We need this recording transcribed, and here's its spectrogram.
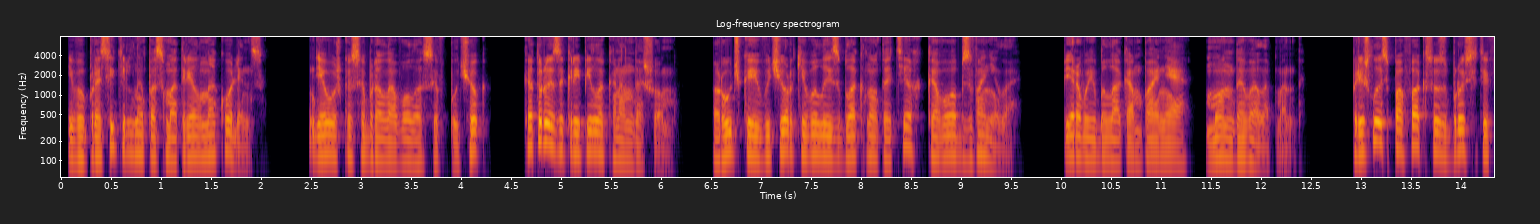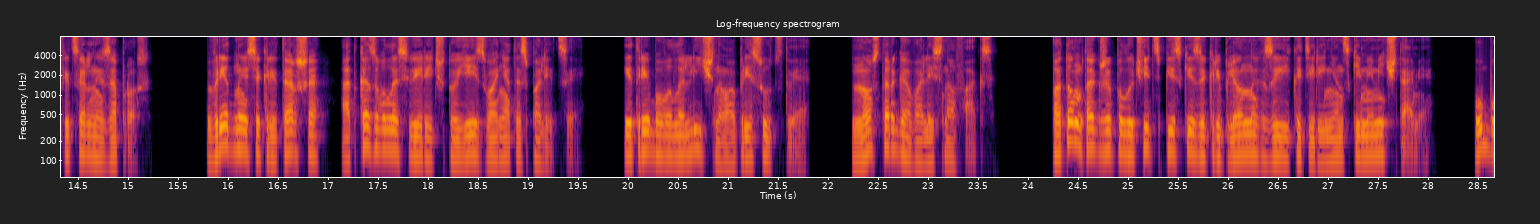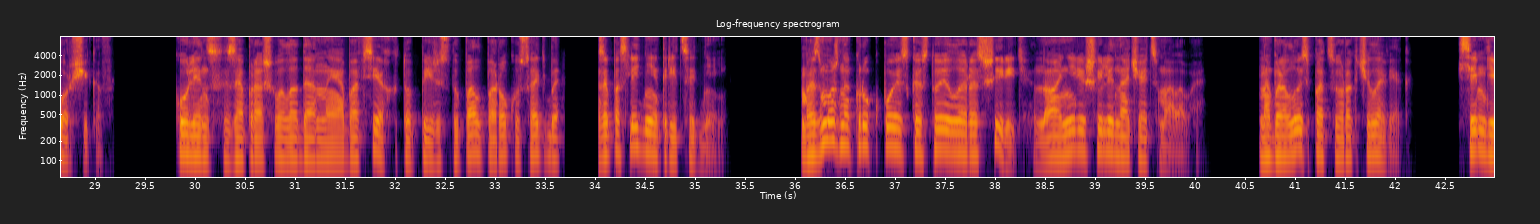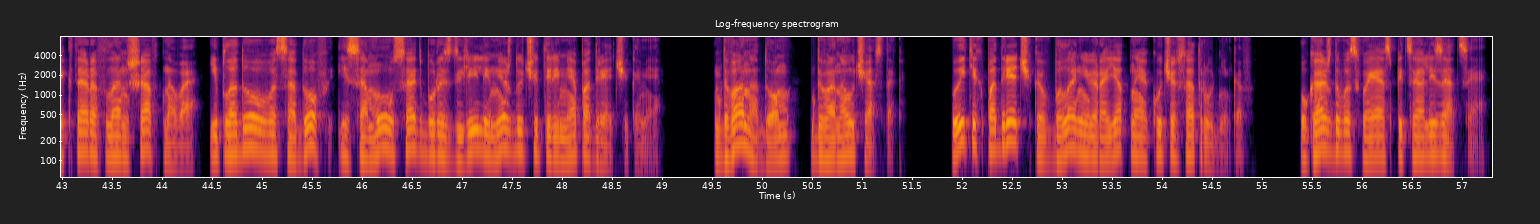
И вопросительно посмотрел на Коллинз. Девушка собрала волосы в пучок, который закрепила карандашом. Ручкой вычеркивала из блокнота тех, кого обзвонила. Первой была компания Mon Development. Пришлось по факсу сбросить официальный запрос. Вредная секретарша отказывалась верить, что ей звонят из полиции, и требовала личного присутствия, но сторговались на факс. Потом также получить списки закрепленных за екатерининскими мечтами. Уборщиков. Коллинз запрашивала данные обо всех, кто переступал порог усадьбы за последние 30 дней. Возможно, круг поиска стоило расширить, но они решили начать с малого. Набралось под 40 человек. 7 гектаров ландшафтного и плодового садов и саму усадьбу разделили между четырьмя подрядчиками. Два на дом, два на участок. У этих подрядчиков была невероятная куча сотрудников. У каждого своя специализация.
